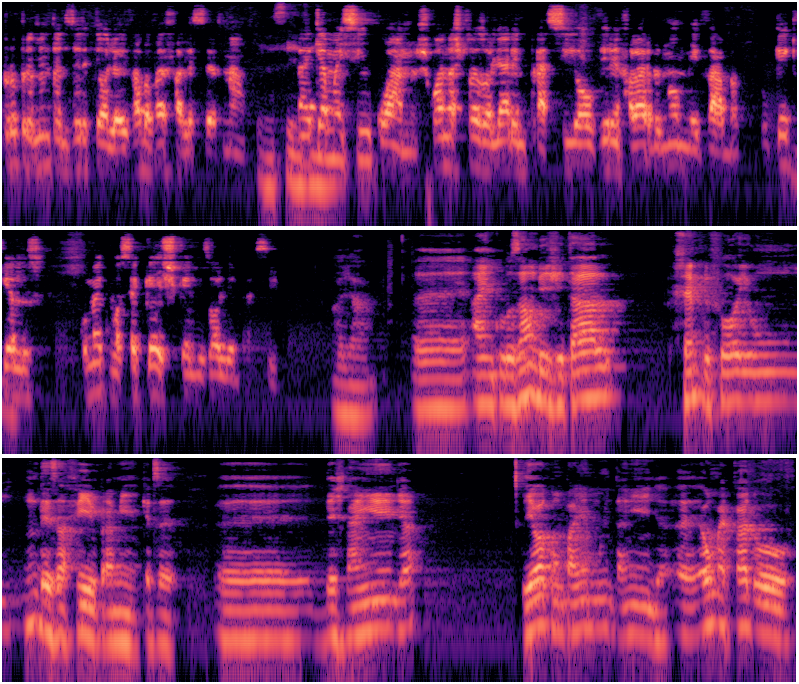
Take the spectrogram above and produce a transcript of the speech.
propriamente a dizer que, olha, o Ivaba vai falecer, não. Sim, Daqui a mais cinco anos, quando as pessoas olharem para si ou ouvirem falar do nome Ivaba, o que é que eles, como é que você quer que eles olhem para si? Olha, a inclusão digital sempre foi um, um desafio para mim. Quer dizer, eh, desde a Índia, eu acompanhei muito a Índia. Eh, é um mercado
